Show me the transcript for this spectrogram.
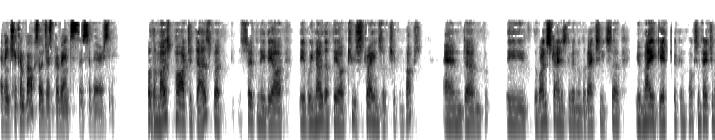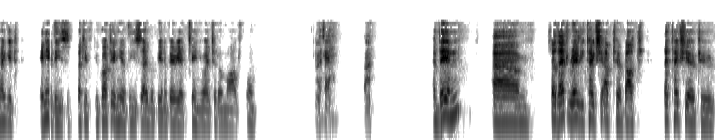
having chickenpox, or just prevents the severity? For the most part, it does, but certainly there are. We know that there are two strains of chickenpox, and um, the the one strain is given in the vaccine, so you may get chickenpox. In fact, you may get any of these, but if you got any of these, they would be in a very attenuated or mild form. Okay, fine. And then, um, so that really takes you up to about, that takes you to,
